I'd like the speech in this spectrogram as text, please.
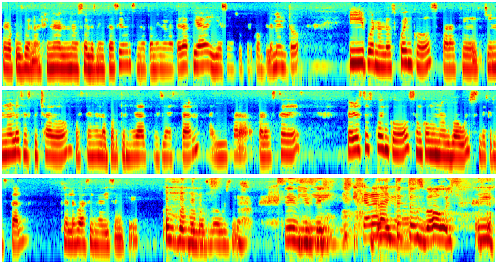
Pero pues bueno, al final no solo es meditación, sino también una terapia y es un súper complemento. Y bueno, los cuencos, para que quien no los ha escuchado, pues tengan la oportunidad, pues ya están ahí para, para ustedes. Pero estos cuencos son como unos bowls de cristal, que luego así me dicen que de los bowls, ¿no? Sí, sí, sí. tráete tus bowls. Sí,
